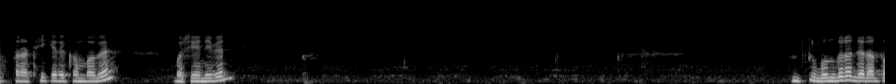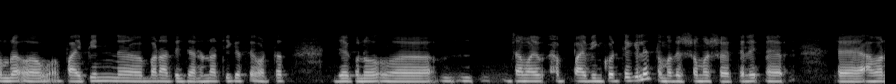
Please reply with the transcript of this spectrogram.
আপনারা ঠিক এরকমভাবে বসিয়ে নেবেন। বন্ধুরা, যারা তোমরা পাইপিং বানাতে জানো না, ঠিক আছে? অর্থাৎ যে কোনো জামায় পাইপিং করতে গেলে তোমাদের সমস্যা হয়। তাহলে আমার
